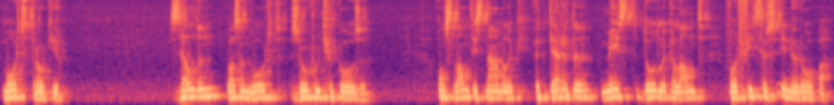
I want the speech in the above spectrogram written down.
Moordstrookje. Zelden was een woord zo goed gekozen. Ons land is namelijk het derde meest dodelijke land voor fietsers in Europa.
